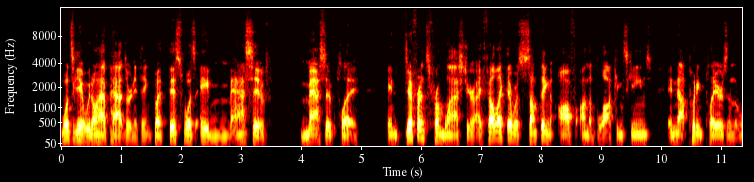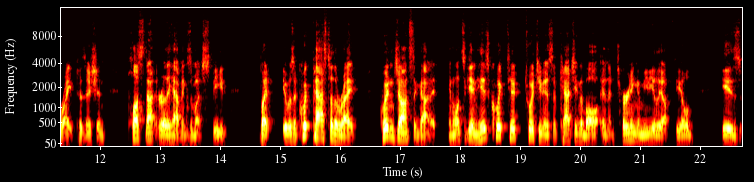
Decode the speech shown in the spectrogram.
once again, we don't have pads or anything, but this was a massive, massive play. In difference from last year, I felt like there was something off on the blocking schemes and not putting players in the right position, plus not really having so much speed. But it was a quick pass to the right. Quentin Johnston got it. And once again, his quick t- twitchiness of catching the ball and then turning immediately upfield is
